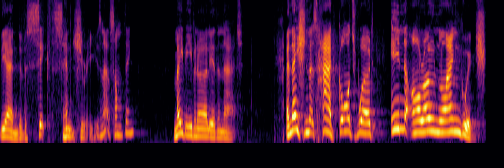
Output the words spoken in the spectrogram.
the end of the sixth century. Isn't that something? Maybe even earlier than that. A nation that's had God's word in our own language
